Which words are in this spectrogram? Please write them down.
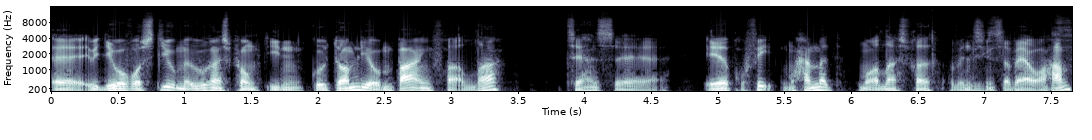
øh, vi lever vores liv med udgangspunkt i den guddommelige åbenbaring fra Allah til hans øh, ærede profet, Muhammad, må Allahs fred og velsignelse være over ham.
